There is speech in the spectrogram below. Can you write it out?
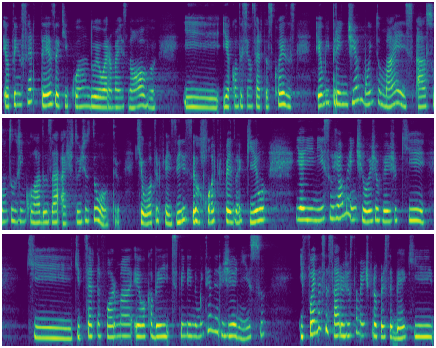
eu tenho certeza que quando eu era mais nova e, e aconteciam certas coisas, eu me prendia muito mais a assuntos vinculados a atitudes do outro. Que o outro fez isso, o outro fez aquilo. E aí nisso realmente hoje eu vejo que que, que de certa forma eu acabei despendendo muita energia nisso. E foi necessário justamente para eu perceber que,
